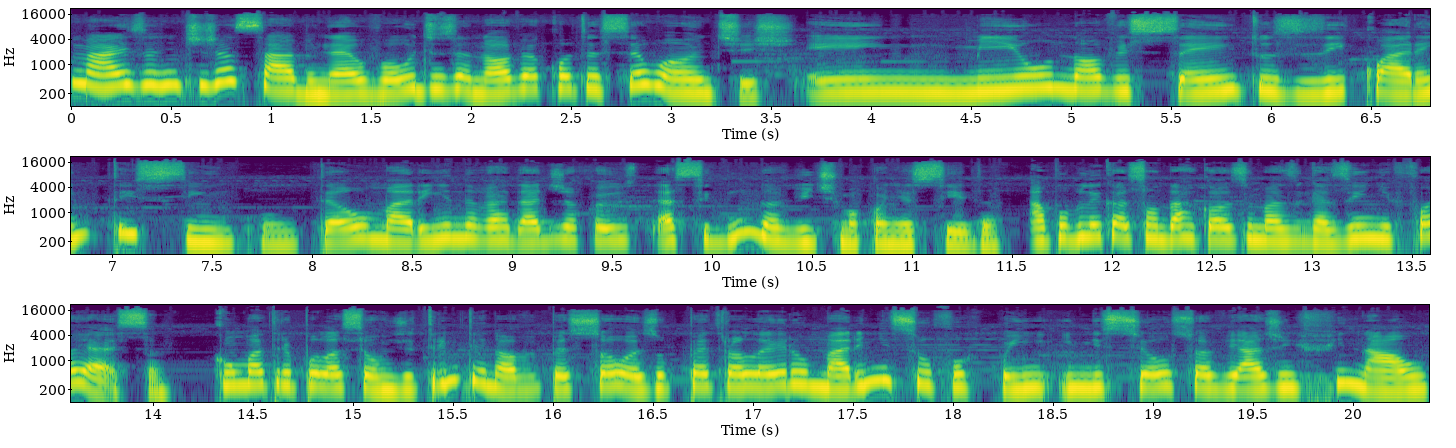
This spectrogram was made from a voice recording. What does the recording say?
Mas a gente já sabe, né? O voo 19 aconteceu antes, em 1945. Então, Marine, na verdade, já foi a segunda vítima conhecida. A publicação da Argos Magazine foi essa. Com uma tripulação de 39 pessoas, o petroleiro Marine Sulphur Queen iniciou sua viagem final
